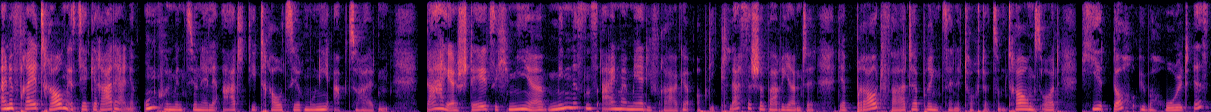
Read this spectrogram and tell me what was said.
Eine freie Trauung ist ja gerade eine unkonventionelle Art, die Trauzeremonie abzuhalten. Daher stellt sich mir mindestens einmal mehr die Frage, ob die klassische Variante, der Brautvater bringt seine Tochter zum Trauungsort, hier doch überholt ist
